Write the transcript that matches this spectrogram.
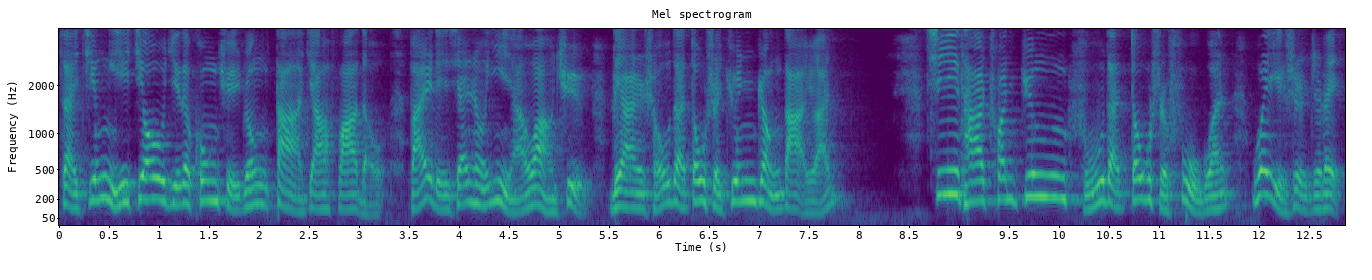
在惊疑焦急的空气中，大家发抖。百里先生一眼望去，脸熟的都是军政大员，其他穿军服的都是副官、卫士之类，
